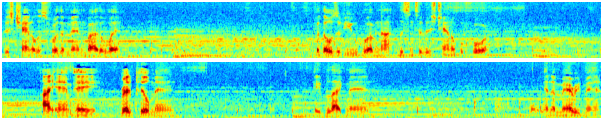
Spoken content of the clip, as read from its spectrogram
This channel is for the men, by the way. For those of you who have not listened to this channel before, I am a red pill man, a black man, and a married man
